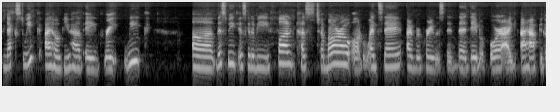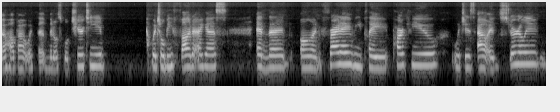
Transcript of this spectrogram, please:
next week. I hope you have a great week. Uh, this week is gonna be fun because tomorrow on Wednesday, I'm recording this the day before. I I have to go help out with the middle school cheer team, which will be fun, I guess. And then on Friday we play Parkview, which is out in Sterling.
